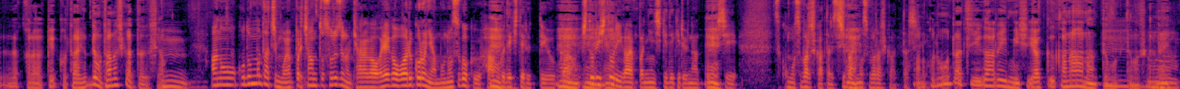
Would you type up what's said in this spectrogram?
だから結構大変、でも楽しかったですよ、うん、あの子供たちもやっぱりちゃんとそれぞれのキャラが映画終わる頃にはものすごく把握できてるっていうか、ええ、一人一人がやっぱ認識できるようになってるし、え、そこも素晴らしかったです、芝居も素晴らしかったし、あの子供たちがある意味主役かななんて思ってますよね、うん。うん、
